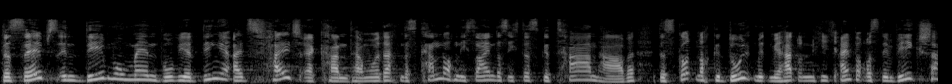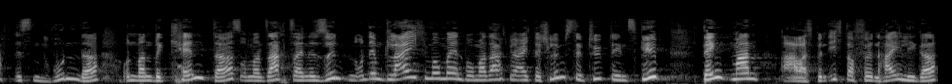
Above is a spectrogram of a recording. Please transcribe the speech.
dass selbst in dem Moment, wo wir Dinge als falsch erkannt haben, wo wir dachten, das kann doch nicht sein, dass ich das getan habe, dass Gott noch Geduld mit mir hat und mich nicht einfach aus dem Weg schafft, ist ein Wunder. Und man bekennt das und man sagt seine Sünden. Und im gleichen Moment, wo man sagt, ich bin eigentlich der schlimmste Typ, den es gibt, denkt man, ah, was bin ich doch für ein Heiliger,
